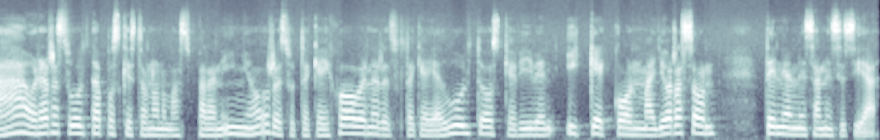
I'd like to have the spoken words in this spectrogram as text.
ah, ahora resulta pues que esto no nomás para niños, resulta que hay jóvenes, resulta que hay adultos que viven y que con mayor razón tenían esa necesidad.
